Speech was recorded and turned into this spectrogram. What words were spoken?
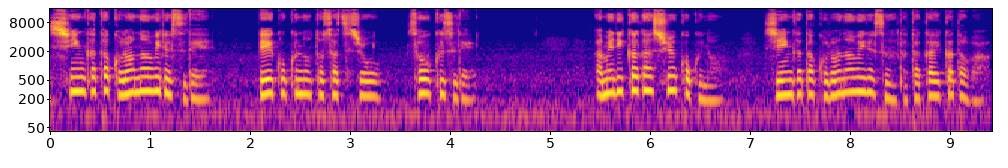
新型コロナウイルスで米国の屠殺場総崩れアメリカ合衆国の新型コロナウイルスの戦い方は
